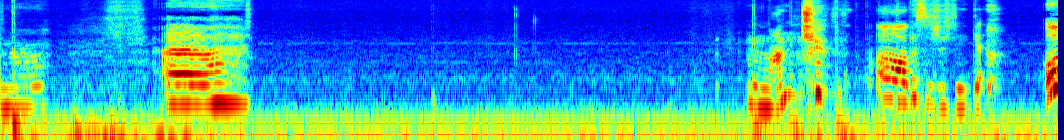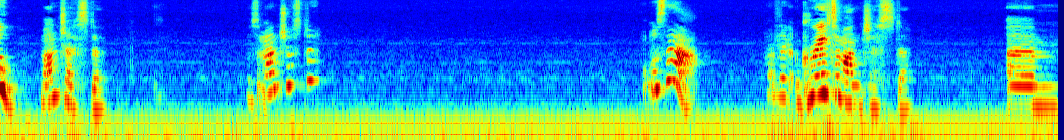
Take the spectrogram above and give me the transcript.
No. Uh, Manchester. Oh, this is just a get. Oh, Manchester. Was it Manchester? What was that? Greater Manchester. Um,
